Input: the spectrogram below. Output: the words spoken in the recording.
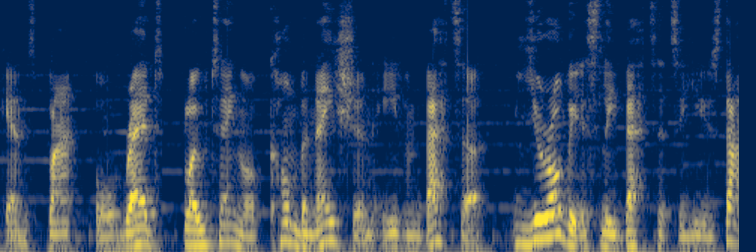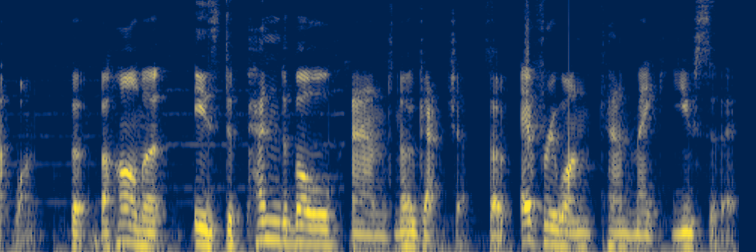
against black or red, floating or combination even better, you're obviously better to use that one. But Bahamut is dependable and no gacha, so everyone can make use of it.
